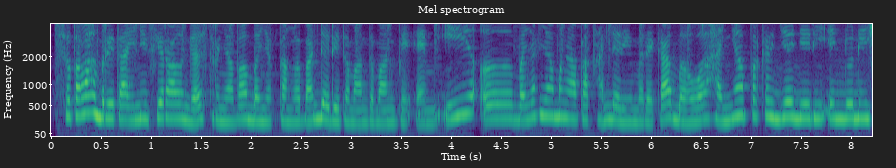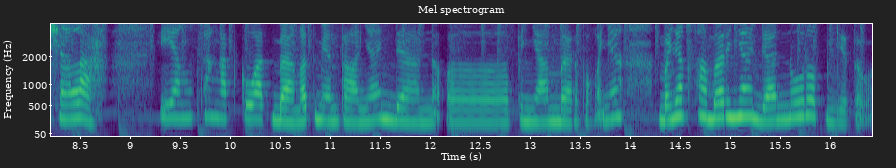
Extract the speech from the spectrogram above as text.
Setelah berita ini viral guys, ternyata banyak tanggapan dari teman-teman PMI, uh, banyak yang mengatakan dari mereka bahwa hanya pekerja dari Indonesia lah yang sangat kuat banget mentalnya dan uh, penyambar. Pokoknya banyak sabarnya dan nurut gitu.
